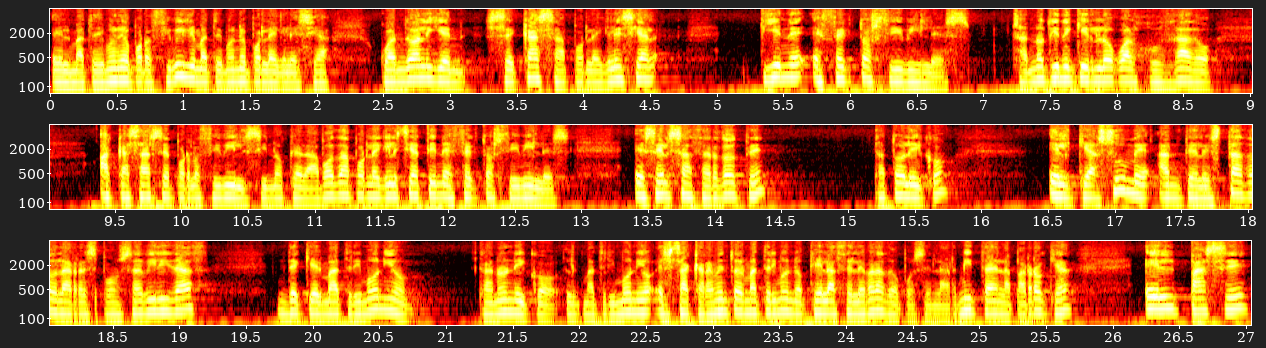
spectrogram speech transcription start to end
el, matrimonio por civil y el matrimonio por la iglesia. Cuando alguien se casa por la iglesia, tiene efectos civiles. O sea, no tiene que ir luego al juzgado a casarse por lo civil, sino que la boda por la iglesia tiene efectos civiles. Es el sacerdote católico el que asume ante el Estado la responsabilidad de que el matrimonio canónico, el matrimonio, el sacramento del matrimonio que él ha celebrado, pues en la ermita, en la parroquia, él pase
